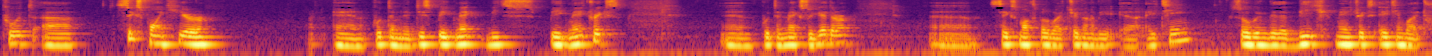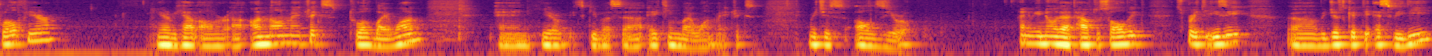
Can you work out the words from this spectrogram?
put uh, six point here and put them in this big, big matrix and put them next together, uh, 6 multiplied by 3 going to be uh, 18. So we get a big matrix 18 by 12 here. Here we have our unknown matrix 12 by 1 and here it's give us a 18 by 1 matrix which is all zero. And we know that how to solve it. It's pretty easy. Uh, we just get the SVD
